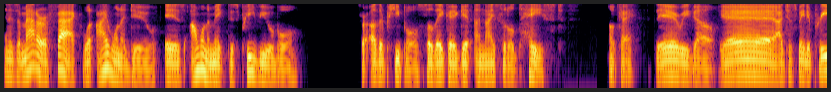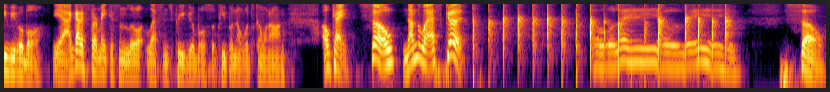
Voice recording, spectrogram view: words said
And as a matter of fact, what I want to do is I want to make this previewable for other people so they could get a nice little taste. Okay. There we go. Yeah, I just made it previewable. Yeah, I got to start making some little lessons previewable so people know what's going on. Okay, so nonetheless, good. Ole, ole. So,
